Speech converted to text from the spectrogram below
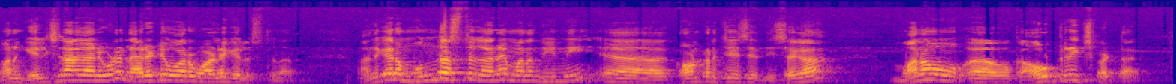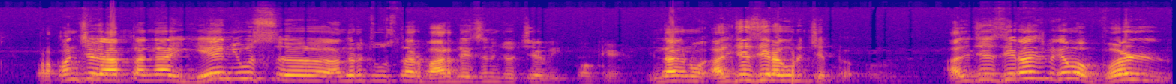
మనం గెలిచినా కానీ కూడా నేరేటివ్ వార్ వాళ్ళే గెలుస్తున్నారు. అందుకని ముందస్తుగానే మనం దీన్ని కౌంటర్ చేసే దిశగా మనం ఒక అవుట్ రీచ్ పెట్టాలి. ప్రపంచవ్యాప్తంగా ఏ న్యూస్ అందరూ చూస్తారు భారతదేశం నుంచి వచ్చేవి. ఓకే. ఇందాక నువ్వు అల్ జజీరా గురించి చెప్పావు. Al Jazeera become world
